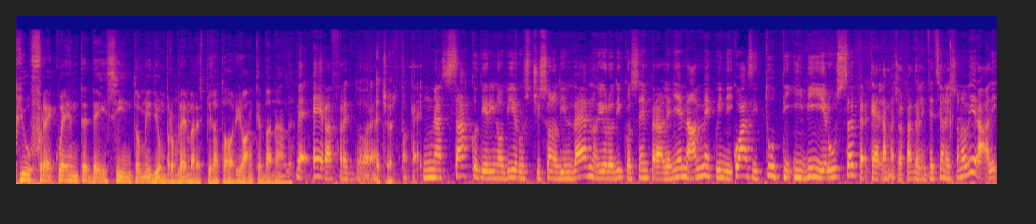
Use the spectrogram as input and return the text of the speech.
più frequente dei sintomi di un problema respiratorio anche banale? Beh, è il raffreddore. Eh certo. Ok. Un sacco di rinovirus ci sono d'inverno, io lo dico sempre alle mie mamme, quindi quasi tutti i virus, perché la maggior parte delle infezioni sono virali,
